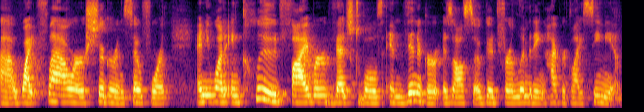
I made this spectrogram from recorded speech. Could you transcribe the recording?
uh, white flour, sugar, and so forth. And you want to include fiber, vegetables, and vinegar is also good for limiting hyperglycemia.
